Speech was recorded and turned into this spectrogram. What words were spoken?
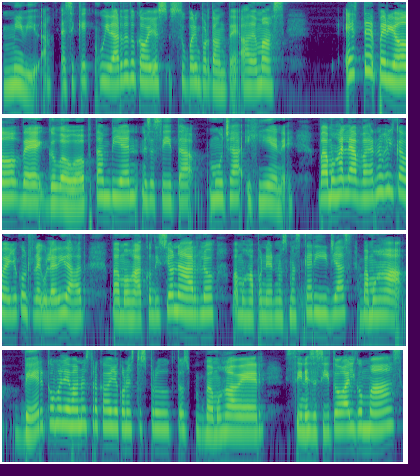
mi vida. Así que cuidar de tu cabello es súper importante. Además, este periodo de glow up también necesita mucha higiene. Vamos a lavarnos el cabello con regularidad, vamos a acondicionarlo, vamos a ponernos mascarillas, vamos a ver cómo le va nuestro cabello con estos productos, vamos a ver Si necesito algo más,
